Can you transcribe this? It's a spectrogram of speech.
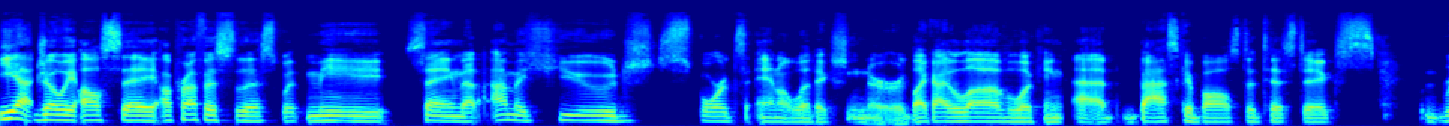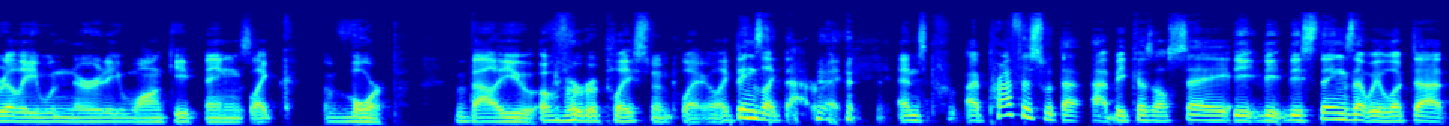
Yeah, Joey, I'll say, I'll preface this with me saying that I'm a huge sports analytics nerd. Like, I love looking at basketball statistics, really nerdy, wonky things like VORP, value over replacement player, like things like that, right? and I preface with that because I'll say the, the, these things that we looked at,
